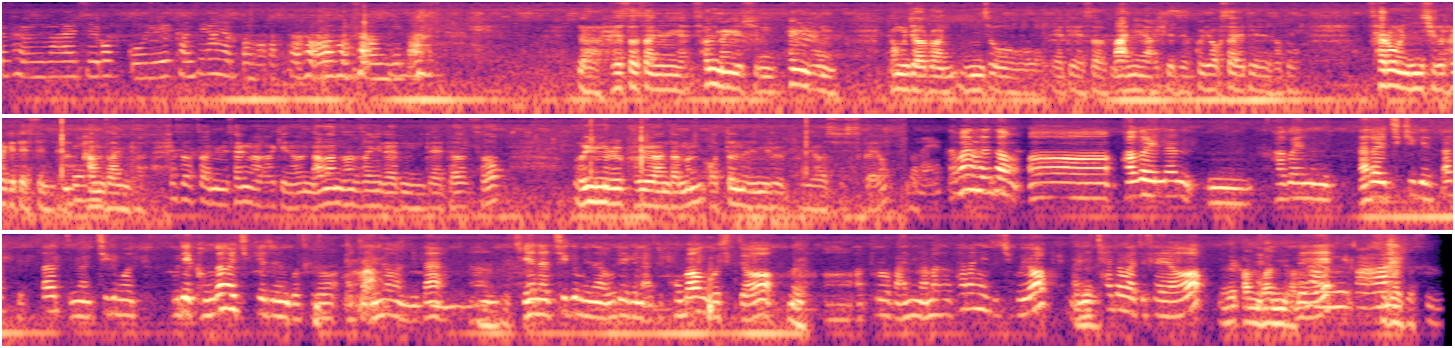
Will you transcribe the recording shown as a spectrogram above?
해설 정말 즐겁고 유익한 시간이었던 것 같아서 감사합니다. 자, 해설사님이 설명해 주신 행궁 병자호란 인조에 대해서 많이 알게 됐고 역사에 대해서도 새로운 인식을 하게 됐습니다. 네. 감사합니다. 해설사님이 생각하기는 남한산성이라는 데 대해서 의미를 부여한다면 어떤 의미를 부여할 수 있을까요? 네, 남한 산성 어, 과거에는 음, 과거에는 나라를 지키기 위해 싸, 싸웠지만 지금은 우리의 건강을 지켜주는 곳으로 아주 유명합니다. 어, 음, 예나 지금이나 우리에게는 아주 고마운 곳이죠. 네, 어, 앞으로 많이 남아서 사랑해 주시고요. 많이 네. 찾아와 주세요. 네 감사합니다. 네. 감사합니다. 수고하셨습니다.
